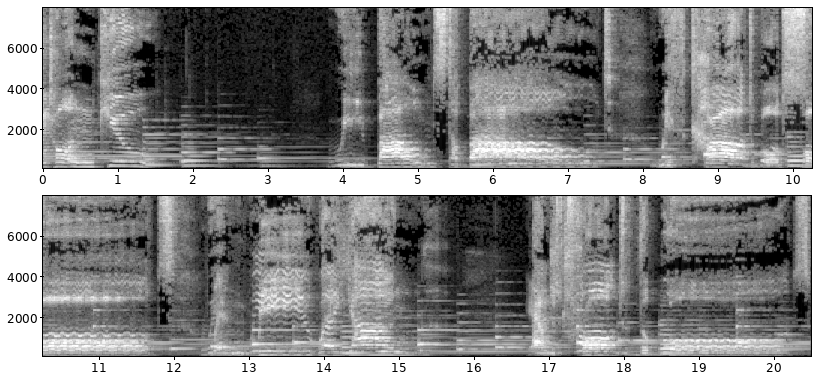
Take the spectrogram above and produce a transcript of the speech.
right on cue. We bounced about with cardboard swords when we were young and trod the boards.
